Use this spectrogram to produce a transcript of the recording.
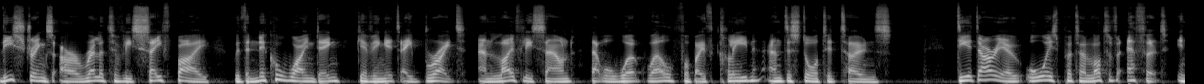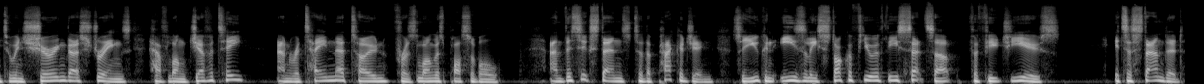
These strings are a relatively safe buy, with the nickel winding giving it a bright and lively sound that will work well for both clean and distorted tones. D'Addario always put a lot of effort into ensuring their strings have longevity and retain their tone for as long as possible. And this extends to the packaging, so you can easily stock a few of these sets up for future use. It's a standard,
